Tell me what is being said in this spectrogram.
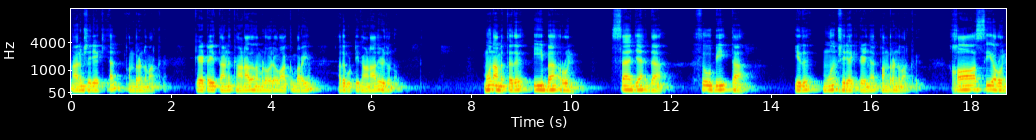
നാലും ശരിയാക്കിയാൽ പന്ത്രണ്ട് മാർക്ക്. കേട്ടയത്താണ് കാണാതെ നമ്മൾ ഓരോ വാക്കും പറയും. അത് കുട്ടി കാണാതെ എഴുതുന്നു. മൂന്നാമത്തേത്. ഇബ റുൻ. സജ ദ. സുബി ത. ഇത് മൂന്നും ശരിയാക്കി കഴിഞ്ഞാൽ പന്ത്രണ്ട് മാർക്ക് ഖാസിറുൻ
